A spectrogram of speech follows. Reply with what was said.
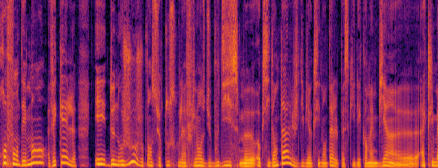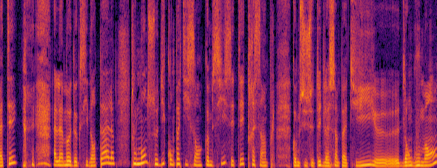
profondément avec elle. Et de nos jours, je pense surtout sous l'influence du bouddhisme occidental, je dis bien occidental parce qu'il est quand même bien euh, acclimaté à la mode occidentale, tout le monde se dit compatissant, comme si c'était très simple, comme si c'était de la sympathie, euh, de l'engouement.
